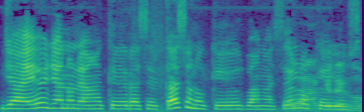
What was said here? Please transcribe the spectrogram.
ya ellos ya no le van a querer hacer caso, no que ellos van a hacer Lo van lo a que ellos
